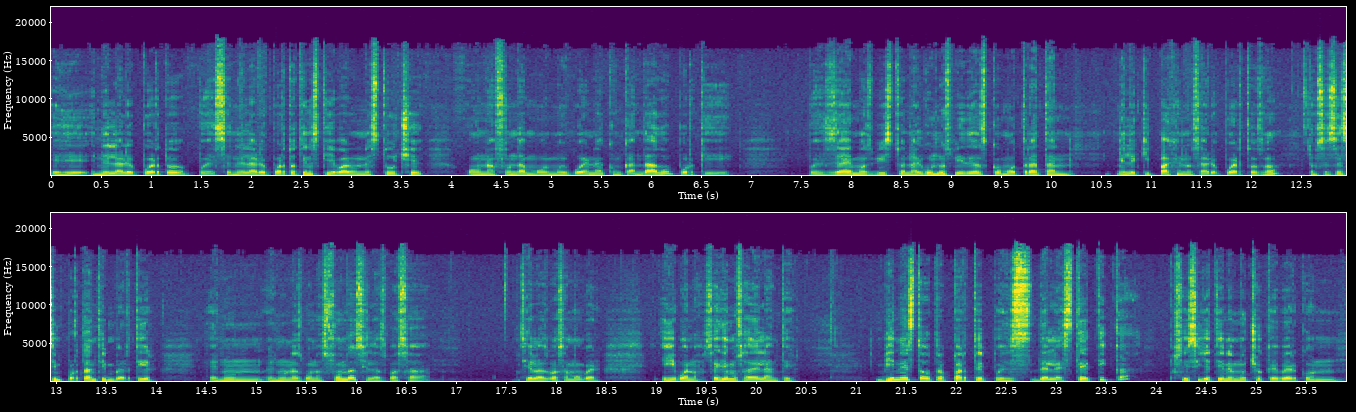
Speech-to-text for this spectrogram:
eh, en el aeropuerto, pues en el aeropuerto tienes que llevar un estuche o una funda muy muy buena con candado porque pues ya hemos visto en algunos videos cómo tratan el equipaje en los aeropuertos, ¿no? Entonces es importante invertir en, un, en unas buenas fundas si las vas a si las vas a mover. Y bueno, seguimos adelante. Viene esta otra parte pues de la estética. Pues sí, sí, ya tiene mucho que ver con,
